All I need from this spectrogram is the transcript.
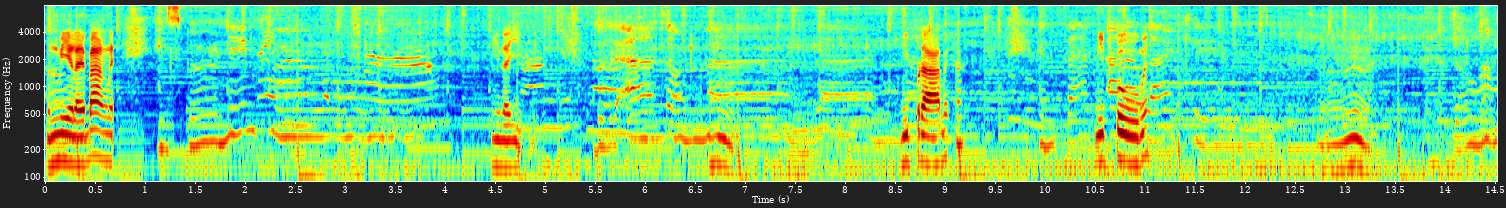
มันมีอะไรบ้างเนี่ย He's burning through, มีอะไรอีก but I don't อืม mind. มีปลาไหมคะ In fact, มีปูไหม I like it, อืม though I'm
